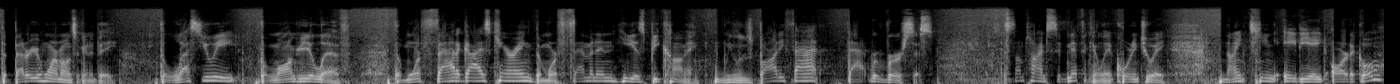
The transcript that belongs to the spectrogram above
the better your hormones are going to be. The less you eat, the longer you live. The more fat a guy's carrying, the more feminine he is becoming. When we lose body fat, that reverses. Sometimes significantly, according to a 1988 article,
